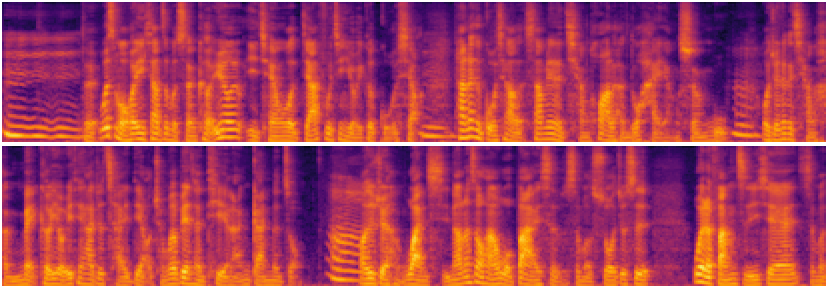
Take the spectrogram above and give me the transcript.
嗯嗯嗯对，为什么我会印象这么深刻？因为以前我家附近有一个国小，嗯它那个国小上面的墙画了很多海洋生物，嗯我觉得那个墙很美。可有一天它就拆掉，全部都变成铁栏杆那种，然后嗯就觉得很惋惜。然后那时候好像我爸还是什么说，就是为了防止一些什么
